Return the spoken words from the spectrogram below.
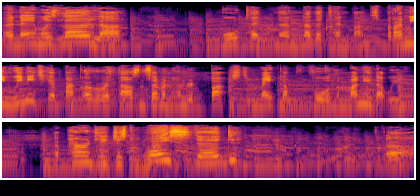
Her name was Lola more ten, another 10 bucks. But I mean, we need to get back over 1,700 bucks to make up for the money that we've apparently just wasted. Uh,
